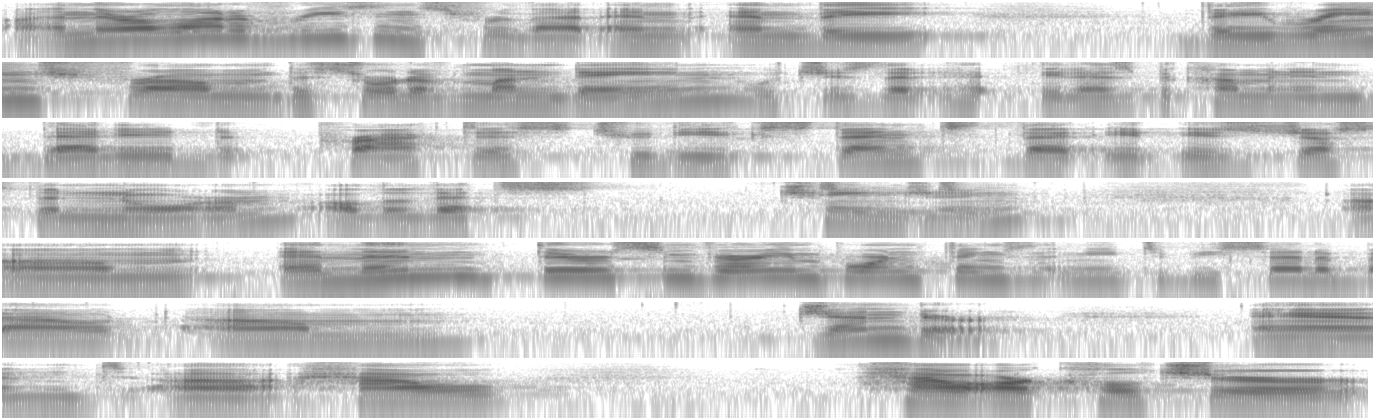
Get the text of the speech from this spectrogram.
And there are a lot of reasons for that. And, and they, they range from the sort of mundane, which is that it- has become an embedded practice to the extent that it is just the norm, although that's changing. Um, and then there are some very important things that need to be said about um, gender and uh, how how our culture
